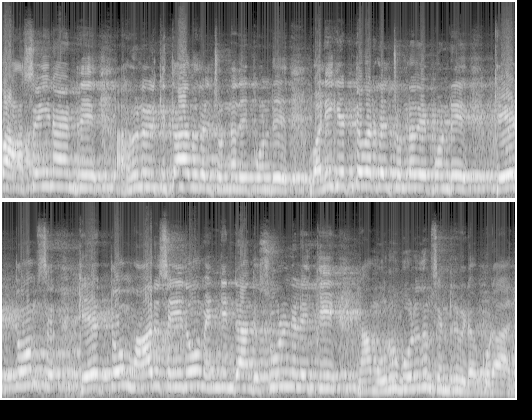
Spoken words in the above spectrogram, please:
வா அசைனா என்று அகலுல் கிதாபுகள் சொன்னதை போன்று வழிகெட்டவர்கள் சொன்னதை போன்று கேட்டோம் கேட்டோம் மாறு செய்தோம் என்கின்ற அந்த சூழ்நிலைக்கு நாம் ஒருபொழுதும் சென்று விடக்கூடாது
